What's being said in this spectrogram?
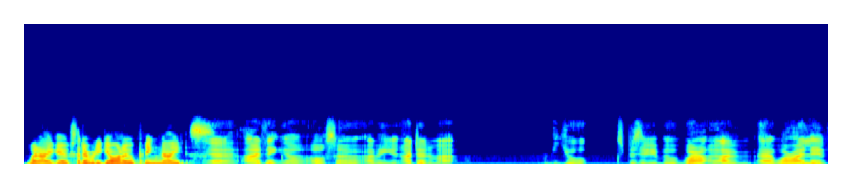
when I go because I don't really go on opening nights. Yeah, I think also, I mean, I don't know about York specifically, but where I- I'm, uh, where I live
